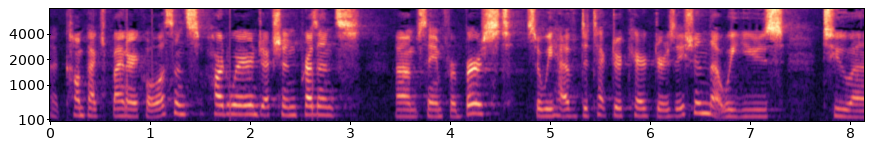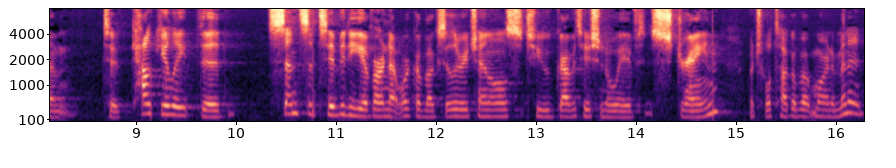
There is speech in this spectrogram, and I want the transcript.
a compact binary coalescence hardware injection presence, um, same for burst. So we have detector characterization that we use to, um, to calculate the sensitivity of our network of auxiliary channels to gravitational wave strain, which we'll talk about more in a minute,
